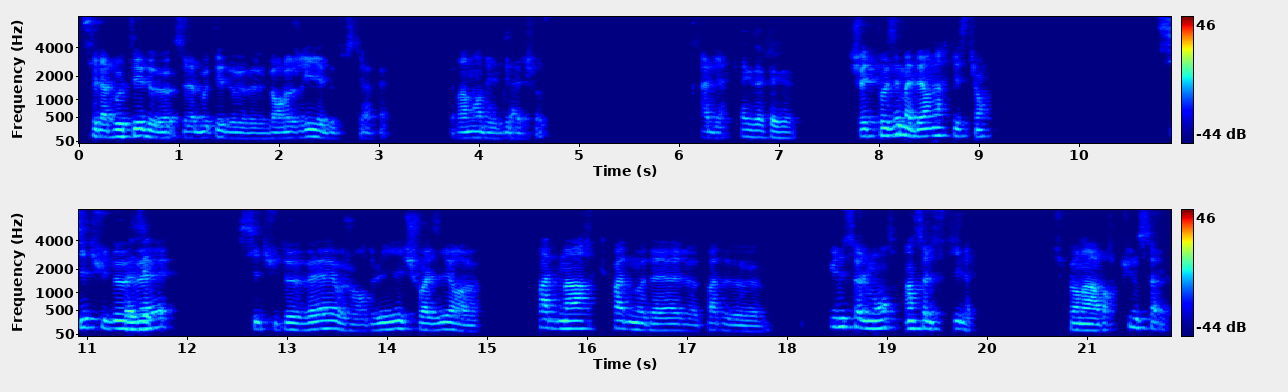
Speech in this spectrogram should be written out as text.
C'est la beauté de, c'est la beauté de l'horlogerie et de tout ce qu'il y a à faire. C'est vraiment des, belles choses. Très bien. Exact, Je vais te poser ma dernière question. Si tu devais, si tu devais aujourd'hui choisir euh, pas de marque, pas de modèle, pas de une seule montre, un seul style, tu peux en avoir qu'une seule.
